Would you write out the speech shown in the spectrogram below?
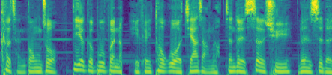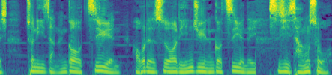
课程工作。第二个部分呢，也可以透过家长呢，针对社区认识的村里长能够支援啊，或者说邻居能够支援的实习场所，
